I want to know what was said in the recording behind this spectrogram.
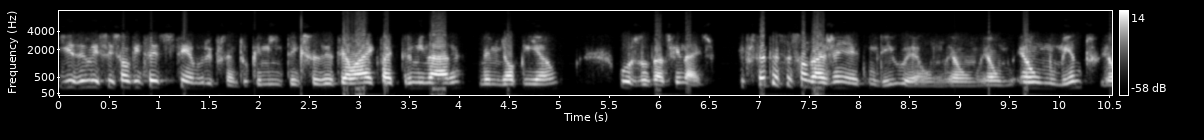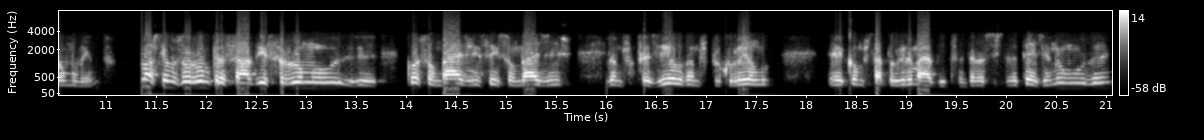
e as eleições são 26 de setembro e, portanto, o caminho que tem que se fazer até lá é que vai determinar, na minha opinião, os resultados finais. E, portanto, essa sondagem, é, como digo, é um, é um, é um, é um momento, é um momento. Nós temos um rumo traçado e esse rumo, eh, com sondagens, sem sondagens, vamos fazê-lo, vamos percorrê-lo eh, como está programado. E, portanto, a nossa estratégia não muda.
